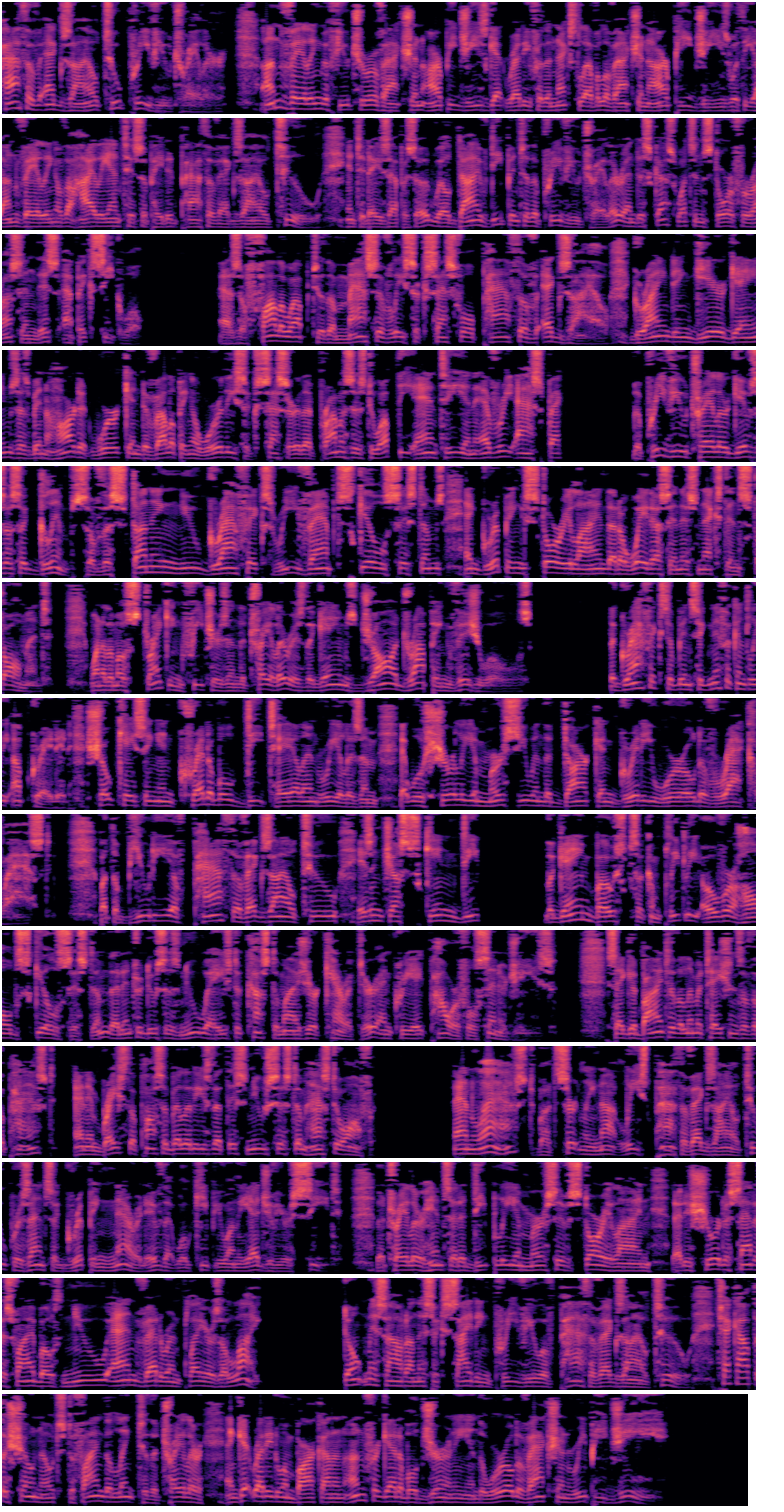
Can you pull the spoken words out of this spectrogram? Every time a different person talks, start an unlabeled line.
Path of Exile 2 preview trailer. Unveiling the future of action RPGs get ready for the next level of action RPGs with the unveiling of the highly anticipated Path of Exile 2. In today's episode, we'll dive deep into the preview trailer and discuss what's in store for us in this epic sequel. As a follow-up to the massively successful Path of Exile, Grinding Gear Games has been hard at work in developing a worthy successor that promises to up the ante in every aspect the preview trailer gives us a glimpse of the stunning new graphics, revamped skill systems, and gripping storyline that await us in this next installment. One of the most striking features in the trailer is the game's jaw-dropping visuals. The graphics have been significantly upgraded, showcasing incredible detail and realism that will surely immerse you in the dark and gritty world of Wraeclast. But the beauty of Path of Exile 2 isn't just skin-deep the game boasts a completely overhauled skill system that introduces new ways to customize your character and create powerful synergies. Say goodbye to the limitations of the past and embrace the possibilities that this new system has to offer. And last, but certainly not least, Path of Exile 2 presents a gripping narrative that will keep you on the edge of your seat. The trailer hints at a deeply immersive storyline that is sure to satisfy both new and veteran players alike. Don't miss out on this exciting preview of Path of Exile 2. Check out the show notes to find the link to the trailer and get ready to embark on an unforgettable journey in the world of action RPG.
